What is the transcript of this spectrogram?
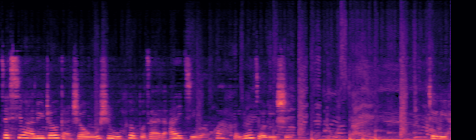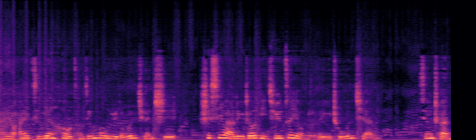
在西瓦绿洲感受无时无刻不在的埃及文化和悠久历史。这里还有埃及艳后曾经沐浴的温泉池，是西瓦绿洲地区最有名的一处温泉。相传，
